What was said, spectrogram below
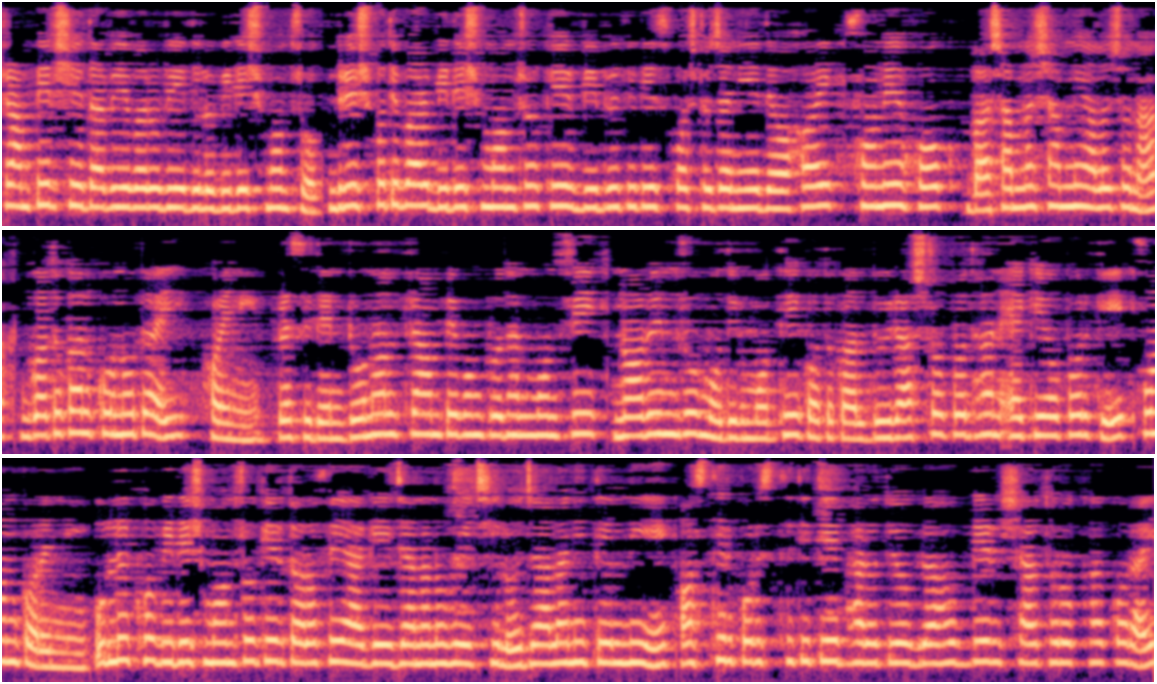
ট্রাম্পের সে দাবি এবার উড়িয়ে দিল বিদেশ মন্ত্রক। বৃহস্পতিবার বিদেশ মন্ত্রকের বিবৃতিতে স্পষ্ট জানিয়ে দেওয়া হয়, ফোনে হোক বা সামনাসামনি আলোচনা, গতকাল কোনোটাই হয়নি। প্রেসিডেন্ট ডোনাল্ড ট্রাম্প এবং প্রধানমন্ত্রী নরেন্দ্র মোদীর মধ্যে গতকাল দুই রাষ্ট্রপ্রধান একে অপরকে ফোন করেননি। উল্লেখ্য, বিদেশ মন্ত্রকের তরফে আগেই জানানো হয়েছিল, জ্বালানি তেল নিয়ে অস্থির পরিস্থিতিতে ভারতীয় গ্রাহকদের স্বার্থ রক্ষা করাই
